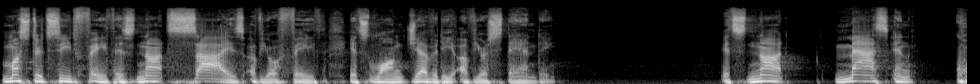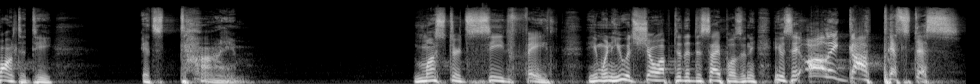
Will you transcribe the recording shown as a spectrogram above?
Mustard seed faith is not size of your faith, it's longevity of your standing. It's not mass and quantity, it's time. Mustard seed faith. When he would show up to the disciples and he, would say, Oligoth pistis,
